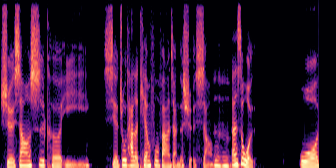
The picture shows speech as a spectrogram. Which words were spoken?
学校是可以协助他的天赋发展的学校。嗯嗯但是我我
